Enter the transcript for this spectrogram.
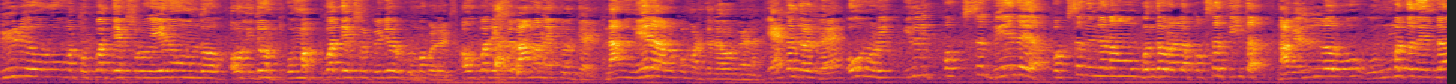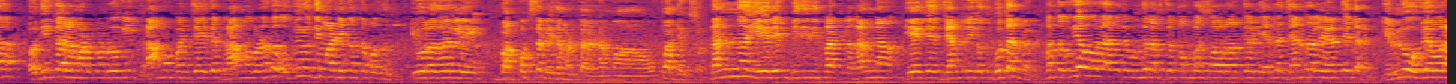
ಪಿಡಿಯವರು ಮತ್ತು ಉಪಾಧ್ಯಕ್ಷರು ಏನೋ ಒಂದು ಅವ್ರು ಇದೊಂದು ಕುಮ್ಮ ಉಪಾಧ್ಯಕ್ಷರು ಪಿಡಿಯವರು ಕುಮ್ಮ ಉಪಾಧ್ಯಕ್ಷರು ನಾಯ್ಕರು ಅಂತ ಹೇಳಿ ನಾನು ನೇರ ಆರೋಪ ಮಾಡ್ತೇನೆ ಅವ್ರ ಮೇಲೆ ಯಾಕಂತ ಹೇಳಿದ್ರೆ ಅವ್ರು ನೋಡಿ ಇಲ್ಲಿ ಪಕ್ಷ ಭೇದ ಪಕ್ಷದಿಂದ ನಾವು ಬಂದವರಲ್ಲ ಪಕ್ಷ ತೀತ ನಾವೆಲ್ಲರೂ ಒಮ್ಮತದಿಂದ ಅಧಿಕಾರ ಮಾಡ್ಕೊಂಡು ಹೋಗಿ ಗ್ರಾಮ ಪಂಚಾಯತ್ ಗ್ರಾಮಗಳನ್ನ ಅಭಿವೃದ್ಧಿ ಮಾಡ್ಲಿಕ್ಕೆ ಅಂತ ಬಂದದ್ದು ಇವರು ಅದರಲ್ಲಿ ಪಕ್ಷ ಭೇದ ಮಾಡ್ತಾರೆ ನಮ್ಮ ಉಪಾಧ್ಯಕ್ಷರು ನನ್ನ ಏರಿಯಾ ಬೀದಿ ದೀಪಾಟ್ಲ ನನ್ನ ಏರಿಯಾ ಜನರಿಗೆ ಗೊತ್ತಾಗ್ಬೇಕು ಮತ್ತೆ ಅವ್ಯವಹಾರ ಆಗಿದೆ ಒಂದು ಲಕ್ಷದ ತೊಂಬತ್ತು ಸಾವಿರ ಅಂತ ಹೇಳಿ ಎಲ್ಲ ಜನರಲ್ಲಿ ಹೇಳ್ತಾ ಇದ್ದಾರೆ ಹೇಳ್ತಾರೆ ಎಲ್ಲೂ ಅವ್ಯವಹಾರ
